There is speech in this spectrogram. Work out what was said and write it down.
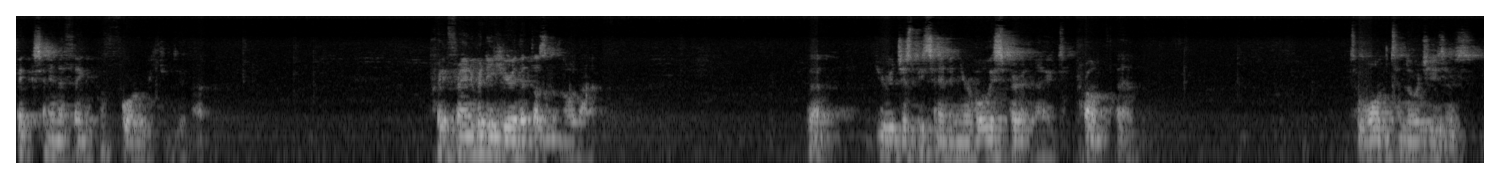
fix anything before we can do that. Pray for anybody here that doesn't know that, that you would just be sending your Holy Spirit now to prompt them to want to know Jesus,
